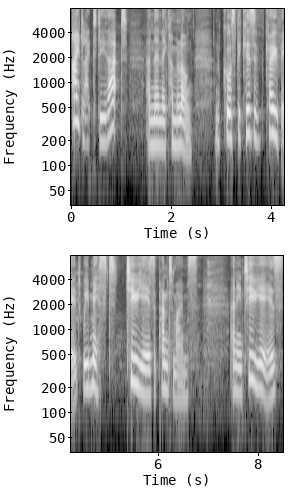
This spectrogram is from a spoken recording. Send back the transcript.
I'd like to do that. And then they come along. And of course, because of COVID, we missed two years of pantomimes. And in two years,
